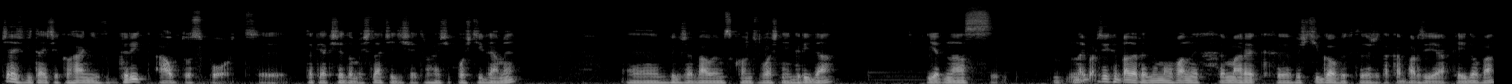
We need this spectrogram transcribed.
Cześć, witajcie kochani w Grid Autosport. Y, Tak jak się domyślacie, dzisiaj trochę się pościgamy. E, Wygrzebałem skądś właśnie Grida. Jedna z najbardziej chyba renomowanych marek wyścigowych, tyle że taka bardziej arcade'owa.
